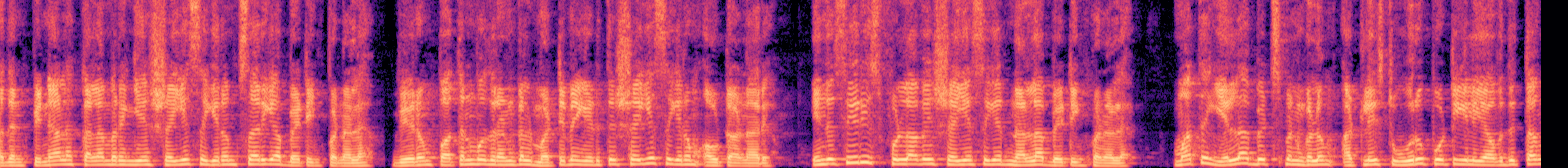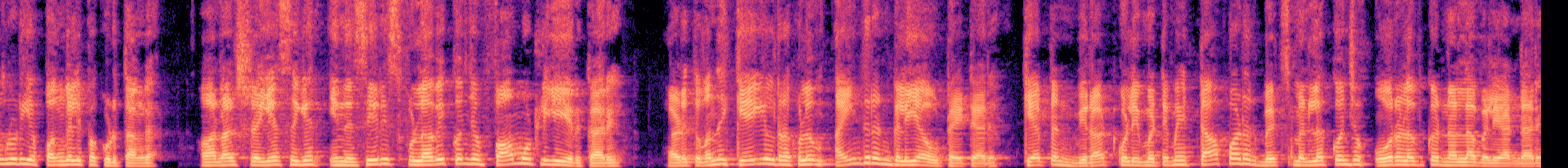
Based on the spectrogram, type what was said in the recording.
அதன் பின்னால களமிறங்கிய ஸ்ரேயஸ் ஐயரும் சரியா பேட்டிங் பண்ணல. வெறும் பத்தொன்பது ரன்கள் மட்டுமே எடுத்து ஸ்ரேயஸ் ஐயரும் அவுட் ஆனாரு. இந்த சீரீஸ் ஃபுல்லாவே ஸ்ரேயஸ் ஐயர் நல்லா பேட்டிங் பண்ணல. மத்த எல்லா பேட்ஸ்மேன்களும் அட்லீஸ்ட் ஒரு போட்டியிலேயாவது தங்களுடைய பங்களிப்பை கொடுத்தாங்க. ஆனால் ஸ்ரேயஸ் ஐயர் இந்த சீரீஸ் ஃபுல்லாவே கொஞ்சம் ஃபார்ம் அவுட்லயே இருக்காரு. அடுத்து வந்து கே எல் ரகுலும் ஐந்து ரன்களையே அவுட் ஆயிட்டாரு. கேப்டன் விராட் கோலி மட்டுமே டாப் ஆர்டர் பேட்ஸ்மேன்ல கொஞ்சம் ஓரளவுக்கு நல்லா விளையாண்டாரு.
